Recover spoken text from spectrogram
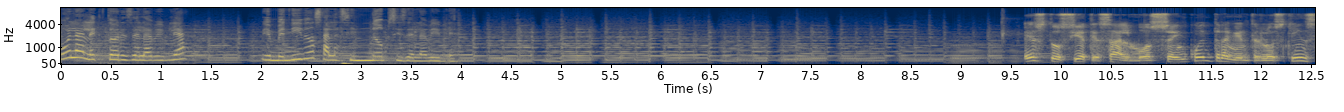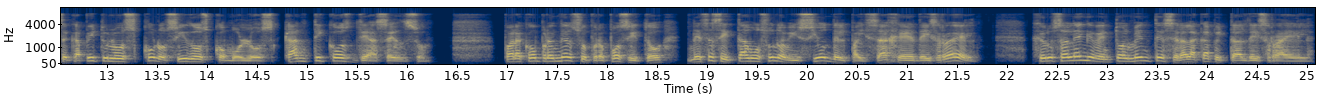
Hola lectores de la Biblia. Bienvenidos a la sinopsis de la Biblia. Estos siete salmos se encuentran entre los quince capítulos conocidos como los Cánticos de Ascenso. Para comprender su propósito, necesitamos una visión del paisaje de Israel. Jerusalén eventualmente será la capital de Israel,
